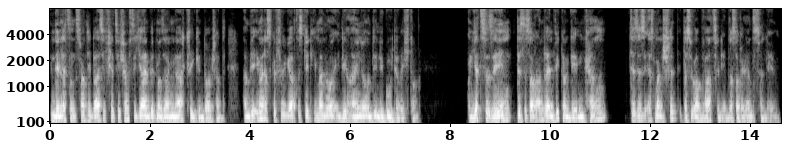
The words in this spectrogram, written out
in den letzten 20, 30, 40, 50 Jahren, wird man sagen, nach Krieg in Deutschland, haben wir immer das Gefühl gehabt, es geht immer nur in die eine und in die gute Richtung. Und jetzt zu sehen, dass es auch andere Entwicklungen geben kann, das ist erstmal ein Schritt, das überhaupt wahrzunehmen, das auch ernst zu nehmen.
